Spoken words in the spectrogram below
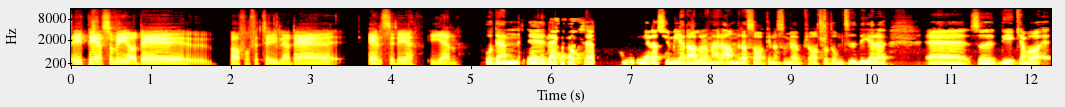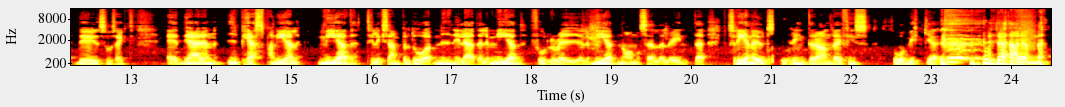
det. IPS och VR, det är, bara för att förtydliga, det är LCD igen. Och den, eh, där kan jag också säga kombineras ju med alla de här andra sakerna som jag pratat om tidigare. Eh, så det kan vara, det är som sagt, eh, det är en IPS-panel med till exempel då mini-LED eller med full array eller med nanocell eller inte. Så det ena utesluter inte det andra. Det finns så mycket i det här ämnet.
